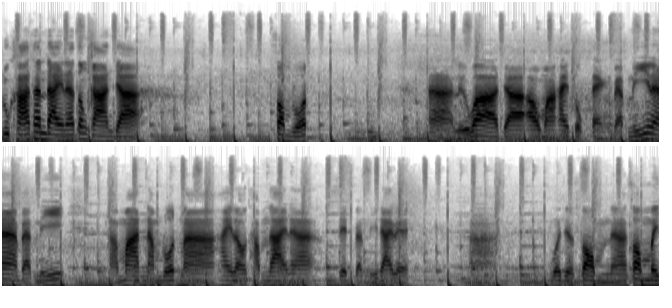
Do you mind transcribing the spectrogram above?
ลูกค้าท่านใดนะต้องการจะซ่อมรถหรือว่าจะเอามาให้ตกแต่งแบบนี้นะ แบบนี้สามารถนำรถมาให้เราทำได้นะเซตแบบนี้ได้เลยว่าจะซ่อมนะซ่อมไม่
